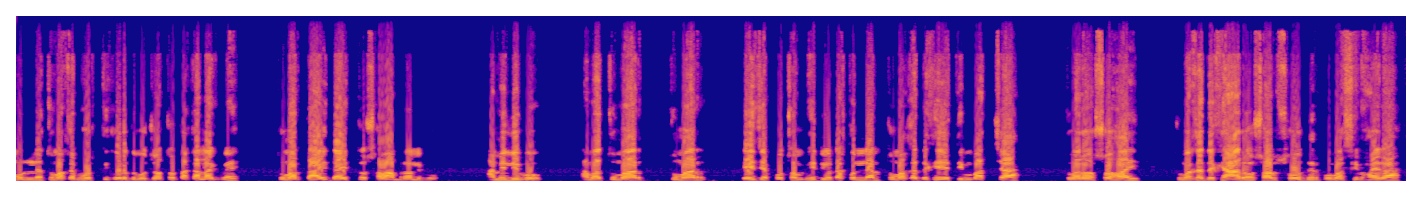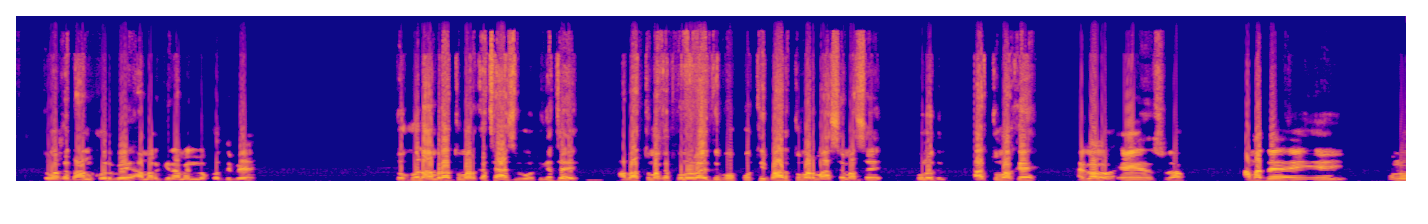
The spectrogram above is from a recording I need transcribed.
মূল্যে তোমাকে ভর্তি করে দেবো। যত টাকা লাগবে, তোমার দায় দায়িত্ব সব আমরা নেব। আমি নেব। আমার তোমার তোমার এই যে প্রথম ভিডিওটা করলাম, তোমাকে দেখে এতিম বাচ্চা, তোমার অসহায়, তোমাকে দেখে আরও সব সৌদের প্রবাসী ভাইরা তোমাকে দান করবে, আমার গ্রামের লোক দিবে। তখন আমরা তোমার কাছে আসব, ঠিক আছে? আবার তোমাকে পুনরায় দেব। প্রতিবার তোমার মাসে মাসে পনেরো আর তোমাকে এগো এই আমাদের এই- এই কোনো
